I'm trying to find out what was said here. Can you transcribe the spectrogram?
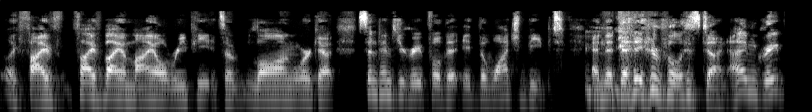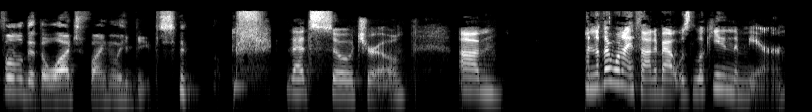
like five five by a mile repeat, it's a long workout. Sometimes you're grateful that it, the watch beeped and that that interval is done. I'm grateful that the watch finally beeped. that's so true. Um, another one I thought about was looking in the mirror.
